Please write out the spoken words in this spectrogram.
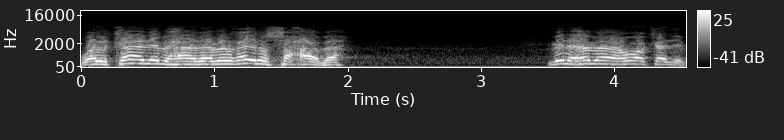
والكاذب هذا من غير الصحابة. منها ما هو كذب.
